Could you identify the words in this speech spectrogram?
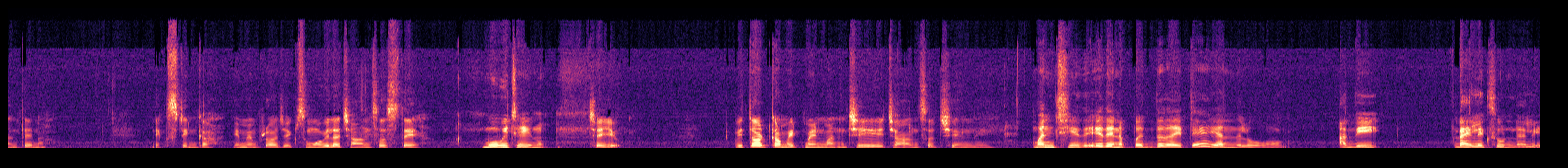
అంతేనా? నెక్స్ట్ ఇంకా ఏమేం ప్రాజెక్ట్స్ మూవీలో ఛాన్స్ వస్తే? మూవీ చేయను. చెయ్యవు వితౌట్ కమిట్మెంట్ మంచి ఛాన్స్ వచ్చింది. మంచిది ఏదైనా పెద్దదైతే అందులో అది డైలాగ్స్ ఉండాలి.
